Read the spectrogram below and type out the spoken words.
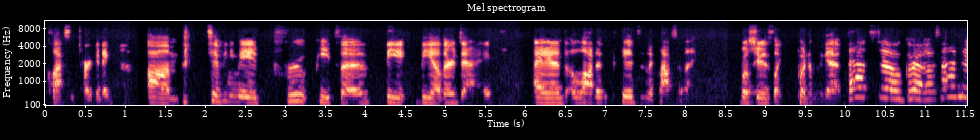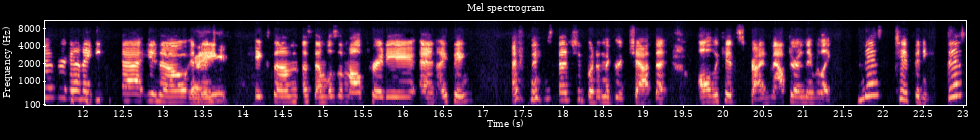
class is targeting. Um, Tiffany made fruit pizzas the the other day, and a lot of the kids in the class are like, well, she was like putting them together. That's so gross. I'm never gonna eat that, you know. And right. then she makes them, assembles them all pretty, and I think I think that she put in the group chat that all the kids tried them after, and they were like, Miss Tiffany, this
